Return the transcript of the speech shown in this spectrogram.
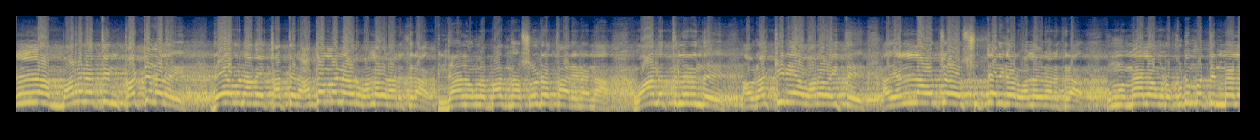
எல்லா மரணத்தின் கட்டுகளை தேவனாவே கத்தர் அதம் பண்ண அவர் வல்லவராக இருக்கிறார். இந்த நாள் உங்களை பார்த்து நான் சொல்ற காரியம் என்னன்னா வானத்திலிருந்து அவர் அக்கினியா வர வைத்து அது எல்லாவற்றையும் அவர் சுட்டரிக்கார் வல்லவராக இருக்கிறார். உங்க மேல உங்களோட குடும்பத்தின் மேல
